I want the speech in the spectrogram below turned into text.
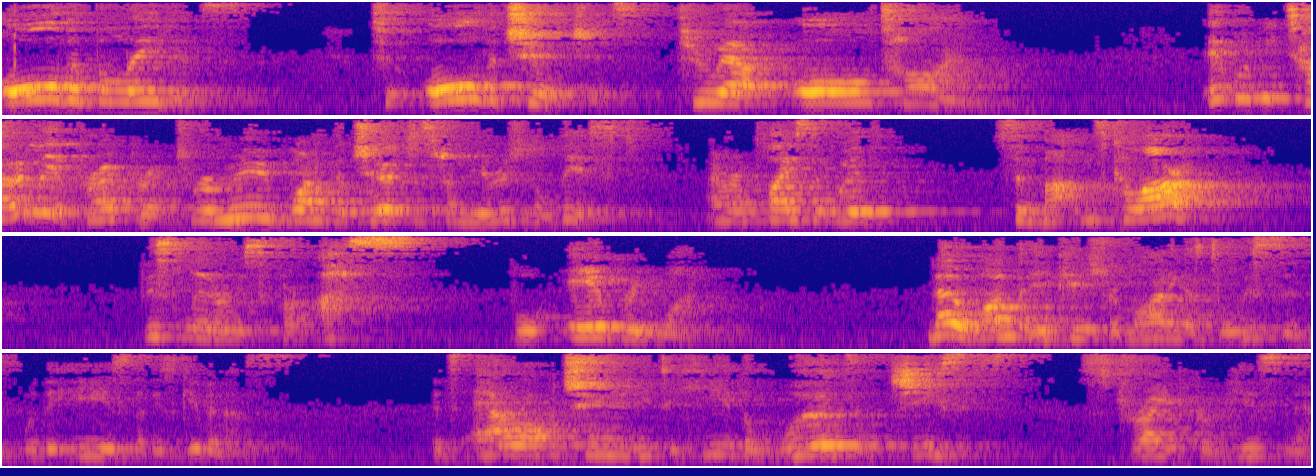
all the believers, to all the churches throughout all time. Totally appropriate to remove one of the churches from the original list and replace it with St. Martin's Killara. This letter is for us, for everyone. No wonder he keeps reminding us to listen with the ears that he's given us. It's our opportunity to hear the words of Jesus straight from his mouth.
